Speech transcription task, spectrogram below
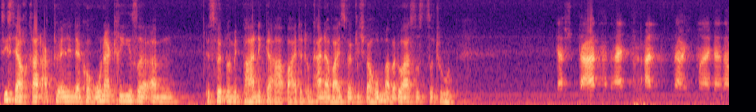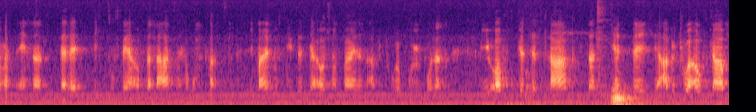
Siehst ja auch gerade aktuell in der Corona-Krise, ähm, es wird nur mit Panik gearbeitet und keiner weiß wirklich warum, aber du hast es zu tun. Staat hat einfach Angst, sag ich mal, dass er was ändert. Der lässt sehr auf der Nase herumtanzen. Ich meine, du siehst es ja auch schon bei den Abiturprüfungen. Wie oft wird es klar, dass irgendwelche Abituraufgaben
